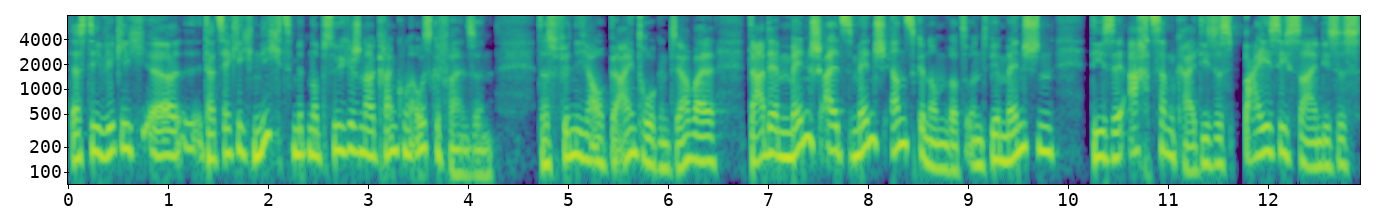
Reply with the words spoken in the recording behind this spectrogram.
dass die wirklich äh, tatsächlich nicht mit einer psychischen Erkrankung ausgefallen sind. Das finde ich auch beeindruckend, ja, weil da der Mensch als Mensch ernst genommen wird und wir Menschen diese Achtsamkeit, dieses bei sich sein, dieses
